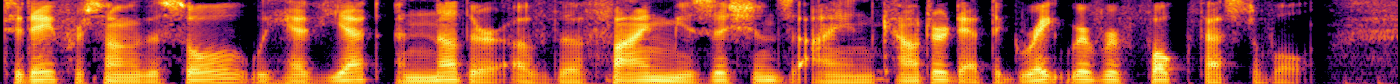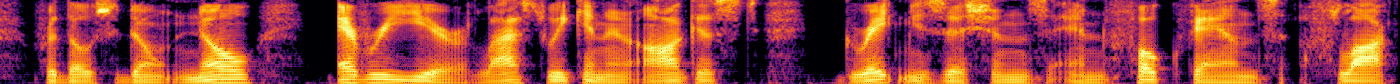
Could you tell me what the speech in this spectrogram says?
Today, for Song of the Soul, we have yet another of the fine musicians I encountered at the Great River Folk Festival. For those who don't know, every year, last weekend in August, great musicians and folk fans flock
